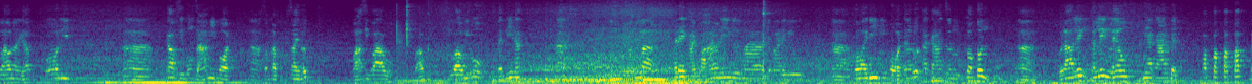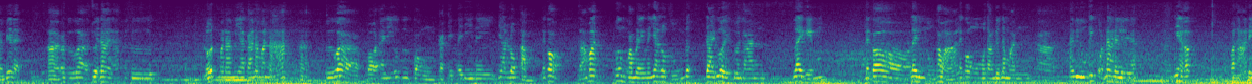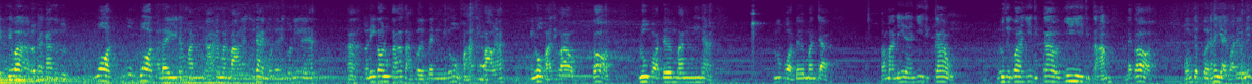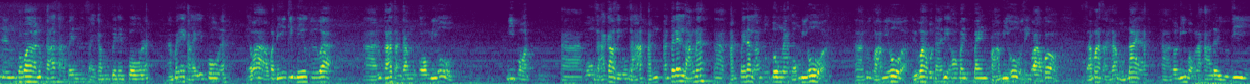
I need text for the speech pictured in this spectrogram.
โอฝาสีวาล์วหน่อยครับกอลินอ่า90 องศา มีพอร์ตสำหรับใส่รถฝาสีวาล์วฝาสีวาล์ววีโอแบบนี้นะคือว่าไม่ได้ขายฝาวันนี้คือมาจะมารีวิวอ่ากอไอดีมีพอร์ตนะลดอาการสะดุดรอบต้นเวลาเร่งคันเร่งแล้วมีอาการแบบปั๊บปั๊บปั๊บปั๊บแบบนี้แหละก็คือว่าช่วยได้นะคือรถมันมีอาการน้ำมันหนาคือว่าปอดไอดีก็คือกล่องกักเก็บไอดีในย่านรอบต่ำแล้วก็สามารถเพิ่มความแรงในย่านรอบสูงได้ด้วยโดยการไล่เข็ม แล้วก็ไล่หนุ่มๆเข้าหาแล้วก็โมทางเดินน้ำมันอ่าให้ไปดูคลิปก่อนหน้าได้เลยนะเนี่ยครับปัญหาเด็กที่ว่าลดอาการสะดุดวอดวูบวอดอะไรน้ำมันหนาน้ำมันบางอะไรคือได้หมดเลยตัวนี้เลยนะอ่าตัวนี้ก็ลูกค้าสั่งเปิดเป็นมิโอฝาสีวาวนะมิโอฝาสีวาวก็รูปอดเดิมมันนี่ยรูปอดเดิมมันจะประมาณนี้นะ29 รู้สึกว่า 29 23 แล้วก็ผมจะเปิดให้ใหญ่กว่าเดิมนิดนึงเพราะว่าลูกค้าสั่งเป็นใส่คำเป็นเอ็นโปนะไม่ได้ขายเอ็นโปนะแต่ว่าวันนี้คลิปนี้ก็คือว่าลูกค้าสั่งทำคอมิโอ มีปอดอ่าองศา 90 องศาหันหันไปด้านหลังนะอ่าหันไปด้านหลังตรงๆนะของมิโออะอ่าคือฝามิโออะหรือว่าคนไหนที่เอาไปแปลงฝามิโอสีวาวก็สามารถสั่งทำผมได้นะอ่าตอนนี้บอกราคาเลยอยู่ที่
